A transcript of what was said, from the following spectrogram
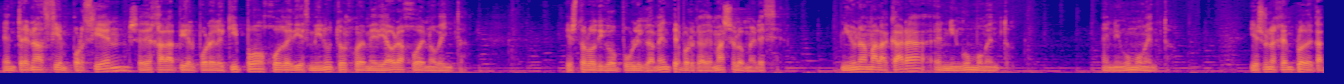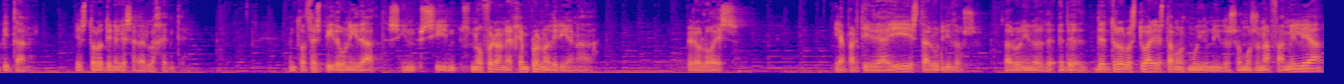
entrena al 100%, se deja la piel por el equipo, juegue 10 minutos, juegue media hora, juegue 90. Y esto lo digo públicamente porque además se lo merece. Ni una mala cara en ningún momento. En ningún momento. Y es un ejemplo de capitán. Y esto lo tiene que saber la gente. Entonces pido unidad. Si, no fuera un ejemplo no diría nada. Pero lo es. Y a partir de ahí estar unidos. Estar unidos. De- de- dentro del vestuario estamos muy unidos. Somos una familia,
